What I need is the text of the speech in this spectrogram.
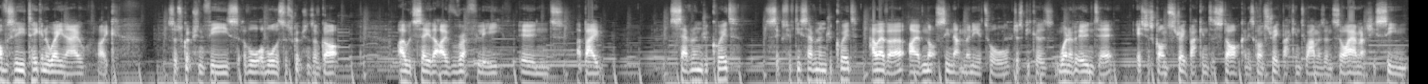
Obviously taken away now, like subscription fees of all, of all the subscriptions I've got, I would say that I've roughly earned about 700 quid 650 700 quid. However I have not seen that money at all just because when I've earned it it's just gone straight back into stock and it's gone straight back into Amazon. So I haven't actually seen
